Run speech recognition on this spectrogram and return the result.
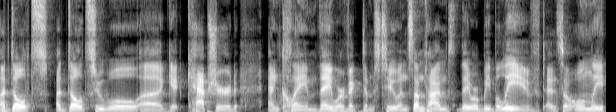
adults adults who will uh, get captured and claim they were victims too and sometimes they will be believed and so only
